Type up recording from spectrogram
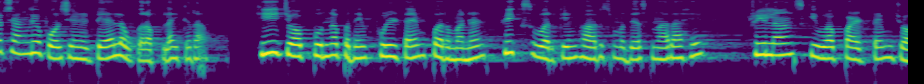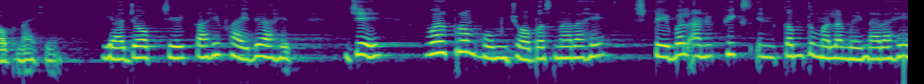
तर चांगली अपॉर्च्युनिटी आहे. लवकर अप्लाय करा. ही जॉब पूर्णपणे full time permanent fix working हॉर्समध्ये असणार आहे. फ्रीलान्स किंवा पार्ट टाईम जॉब नाही. या जॉबचे काही फायदे आहेत. जे वर्क फ्रॉम होम जॉब असणार आहे. स्टेबल आणि फिक्स इन्कम तुम्हाला मिळणार आहे.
